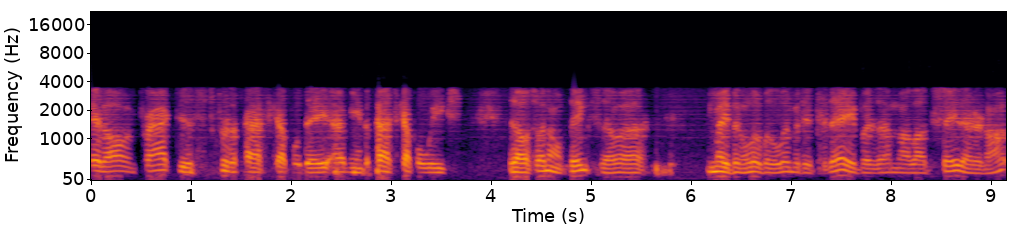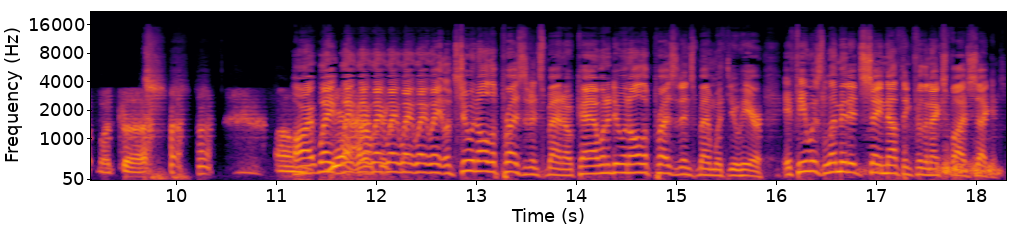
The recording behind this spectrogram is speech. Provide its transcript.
at all in practice for the past couple of days. I mean, the past couple of weeks. You know, so I don't think so. Uh, he may have been a little bit limited today, but I'm not allowed to say that or not. But uh, um, All right, wait, yeah, wait, wait, wait, wait, wait, wait, wait. Let's do an all the president's men, okay? I want to do an all the president's men with you here. If he was limited, say nothing for the next five seconds.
